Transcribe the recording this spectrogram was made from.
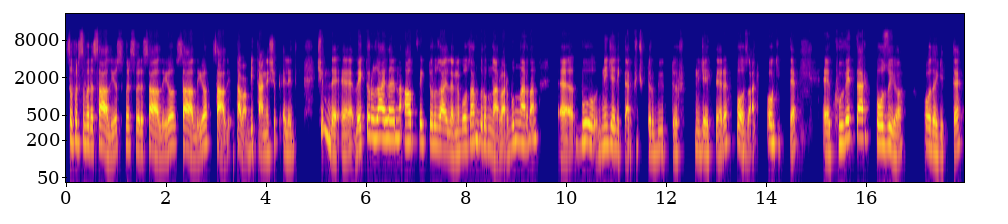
0 0'ı sağlıyor, 0 0'ı sağlıyor, sağlıyor, sağlıyor. Tamam bir tane şık eledik. Şimdi e, vektör uzaylarını, alt vektör uzaylarını bozan durumlar var. Bunlardan e, bu nicelikler küçüktür, büyüktür nicelikleri bozar. O gitti. E, kuvvetler bozuyor. O da gitti.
